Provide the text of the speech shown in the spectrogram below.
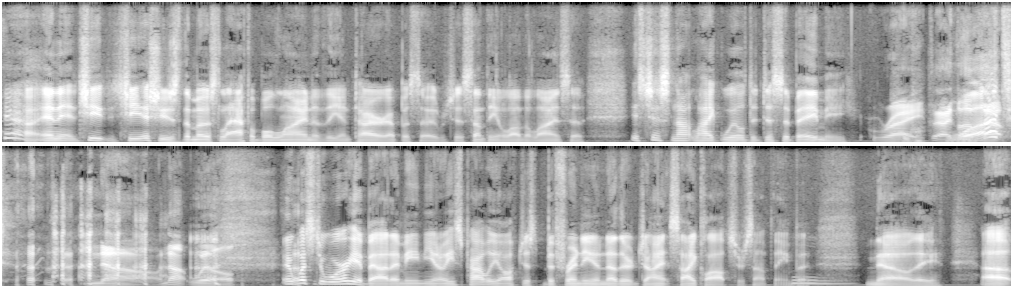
Yeah, and it, she she issues the most laughable line of the entire episode, which is something along the lines of, "It's just not like Will to disobey me." Right. I what? no, not Will. And what's to worry about? I mean, you know, he's probably off just befriending another giant cyclops or something. But no, they, uh,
